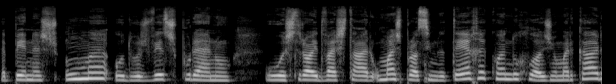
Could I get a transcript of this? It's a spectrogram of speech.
apenas uma ou duas vezes por ano. O asteroide vai estar o mais próximo da Terra quando o relógio marcar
